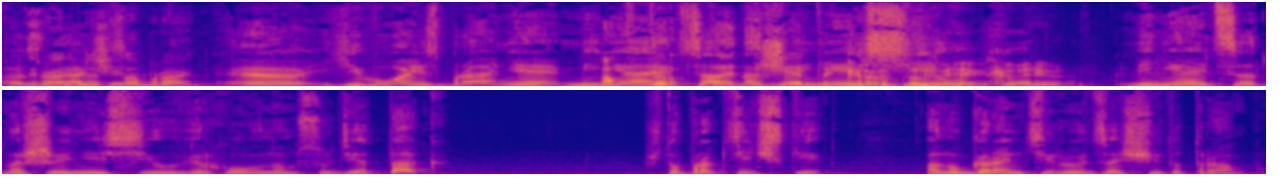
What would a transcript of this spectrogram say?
Федеральное Значит, собрание. э, его избрание меняет соотношение сил. Я говорю. Меняет соотношение сил в Верховном суде так, что практически оно гарантирует защиту Трампу.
